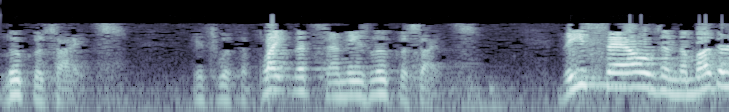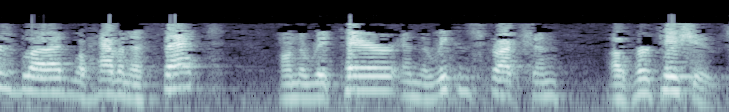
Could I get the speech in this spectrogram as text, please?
leukocytes. It's with the platelets and these leukocytes. These cells in the mother's blood will have an effect on the repair and the reconstruction of her tissues.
